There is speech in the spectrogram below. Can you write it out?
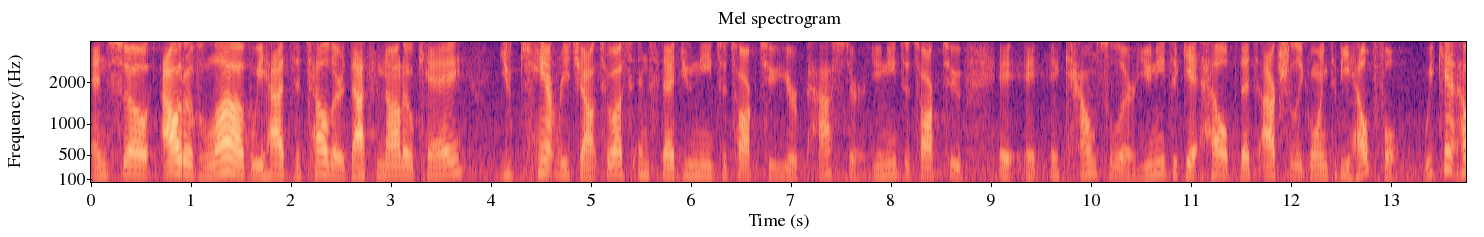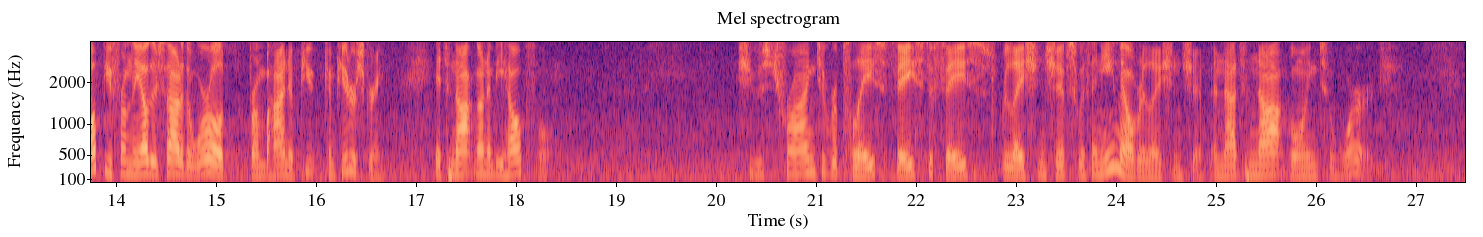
And so out of love we had to tell her that's not okay you can't reach out to us. Instead you need to talk to your pastor. You need to talk to a, a, a counselor. You need to get help that's actually going to be helpful. We can't help you from the other side of the world from behind a pu- computer screen. It's not going to be helpful. She was trying to replace face to face relationships with an email relationship, and that's not going to work.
